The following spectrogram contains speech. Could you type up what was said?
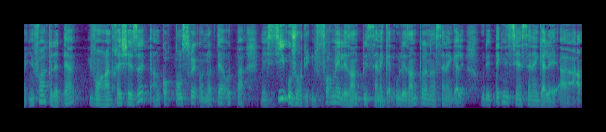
mais une fois que le terre, ils vont rentrer chez eux et encore construire un autre terre autre part. Mais si aujourd'hui ils formaient les entreprises sénégalaises ou les entrepreneurs sénégalais ou des techniciens sénégalais à,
